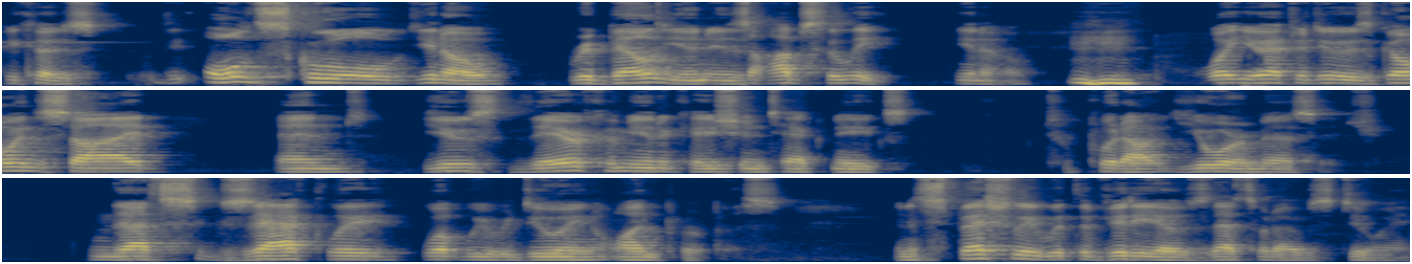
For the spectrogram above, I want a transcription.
because the old school, you know, rebellion is obsolete. You know, Mm-hmm. what you have to do is go inside and use their communication techniques to put out your message. And that's exactly what we were doing on purpose. And especially with the videos, that's what I was doing.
